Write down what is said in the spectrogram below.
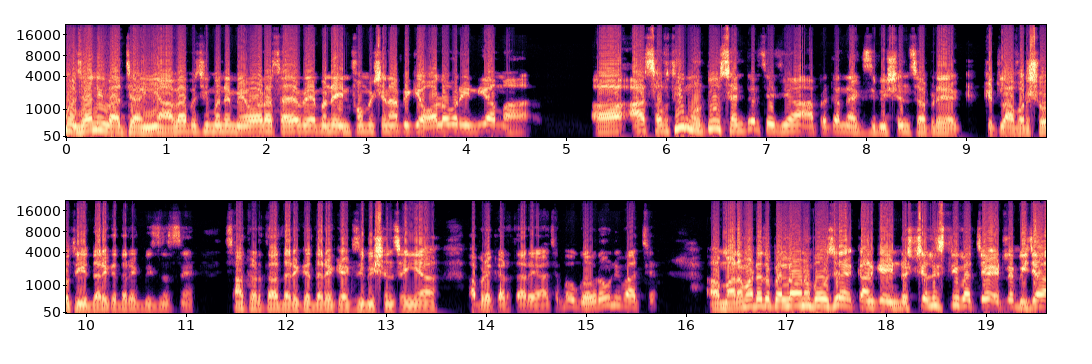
મજાની વાત છે. અહીંયા આવ્યા પછી મને મેવાડા સાહેબે મને ઇન્ફોર્મેશન આપી કે ઓલ ઓવર ઇન્ડિયામાં આ સૌથી મોટું સેન્ટર છે જ્યાં આ પ્રકારના એક્ઝિબિશન્સ આપણે કેટલા વર્ષોથી દરેક દરેક બિઝનેસને સાંકળતા દરેકે દરેક એક્ઝિબિશન્સ અહીંયા આપણે કરતા રહ્યા છે. બહુ ગૌરવની વાત છે. મારા માટે તો પહેલો અનુભવ છે, કારણ કે ઇન્ડસ્ટ્રીયલિસ્ટની વચ્ચે એટલે બીજા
